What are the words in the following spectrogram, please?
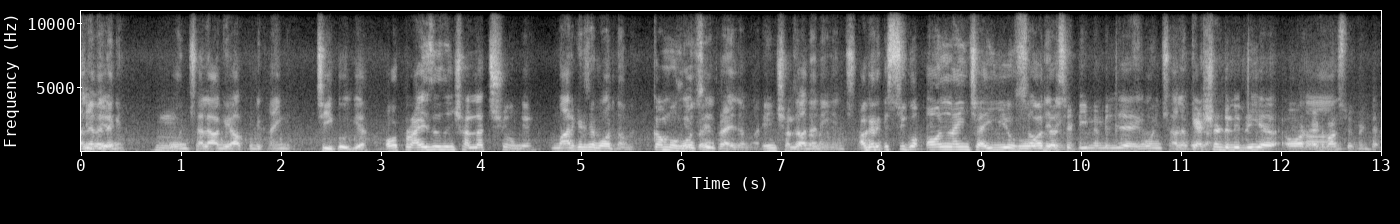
अलग है। अलग हैं। वो इंशाल्लाह आगे आपको दिखाएँगे। ठीक हो गया। और प्राइजेस इंशाल्लाह अच्छे होंगे। मार्केट से बहुत कम है। कम होंगे होलसेल प्राइस है हमारी। इंशाल्लाह। ज़्यादा नहीं है अगर किसी को ऑनलाइन चाहिए हो अदर सिटी में मिल जाएगा वो इंशाल्लाह कैश ऑन डिलीवरी है और हाँ। एडवांस पेमेंट है।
